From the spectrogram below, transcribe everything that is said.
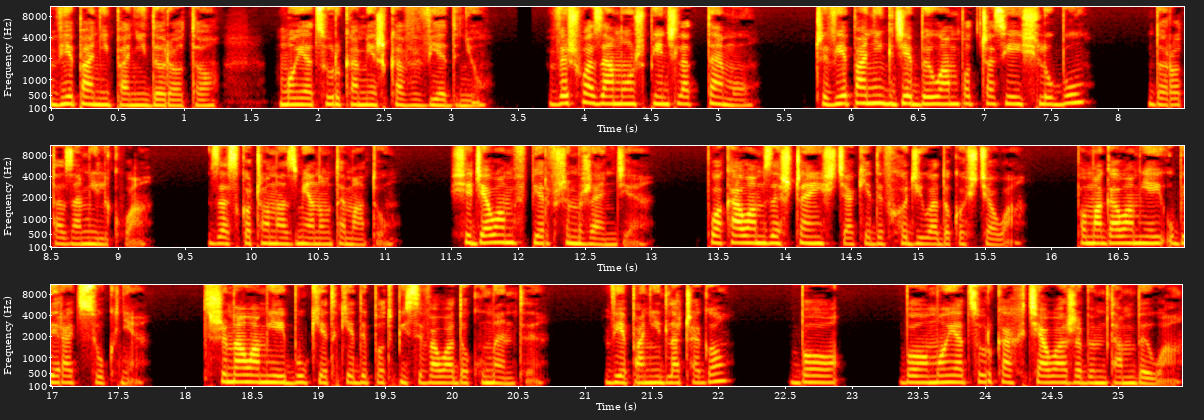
Wie pani, pani Doroto, moja córka mieszka w Wiedniu. Wyszła za mąż pięć lat temu. Czy wie pani, gdzie byłam podczas jej ślubu? Dorota zamilkła, zaskoczona zmianą tematu. Siedziałam w pierwszym rzędzie. Płakałam ze szczęścia, kiedy wchodziła do kościoła. Pomagałam jej ubierać suknię. Trzymałam jej bukiet, kiedy podpisywała dokumenty. Wie pani dlaczego? Bo, bo moja córka chciała, żebym tam była.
